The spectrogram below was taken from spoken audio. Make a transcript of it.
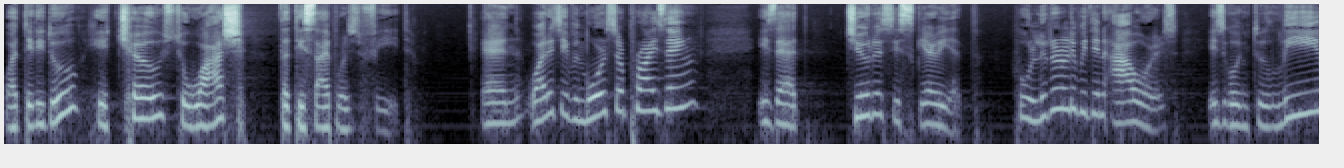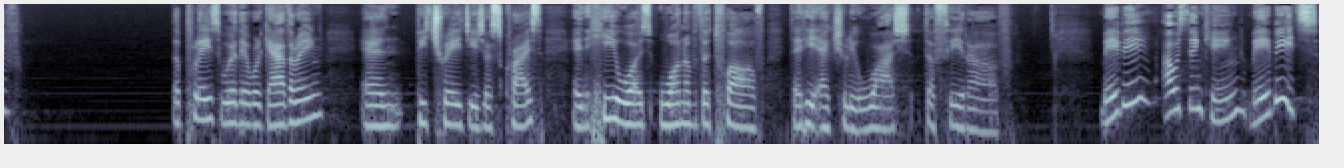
what did he do? He chose to wash the disciples' feet. And what is even more surprising is that Judas Iscariot, who literally within hours is going to leave the place where they were gathering and betray Jesus Christ, and he was one of the twelve that he actually washed the feet of. Maybe I was thinking, maybe it's.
